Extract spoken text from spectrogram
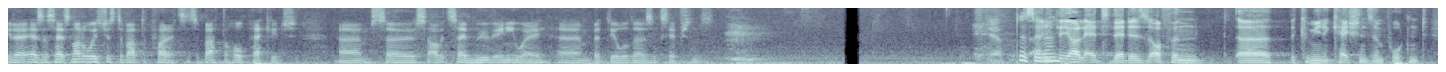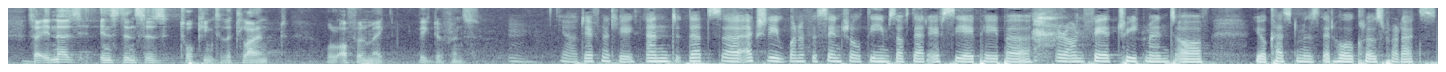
you know, as I say, it's not always just about the products, it's about the whole package. Um, so, so I would say move anyway, um, but deal with those exceptions. Yeah. Does the only thing I'll add to that is often uh, the communication is important. So in those instances, talking to the client will often make big difference. Mm. Yeah, definitely. And that's uh, actually one of the central themes of that FCA paper around fair treatment of your customers that hold closed products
